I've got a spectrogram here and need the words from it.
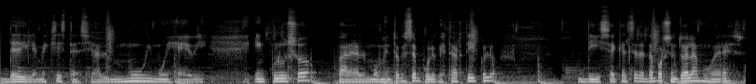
de dilema existencial muy, muy heavy. Incluso para el momento que se publique este artículo, dice que el 70% de las mujeres,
